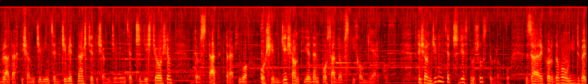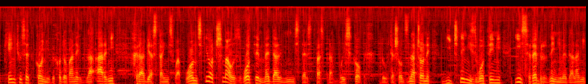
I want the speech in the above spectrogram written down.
W latach 1919-1938 do stad trafiło 81 posadowskich ogierków. W 1936 roku za rekordową liczbę 500 koni wyhodowanych dla armii hrabia Stanisław Łącki otrzymał złoty medal Ministerstwa Spraw Wojskowych. Był też odznaczony licznymi złotymi i srebrnymi medalami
